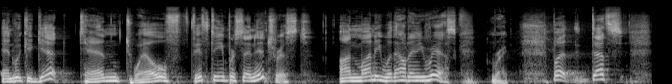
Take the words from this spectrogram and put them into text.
and we could get 10, 12, 15% interest on money without any risk. Right. But that's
